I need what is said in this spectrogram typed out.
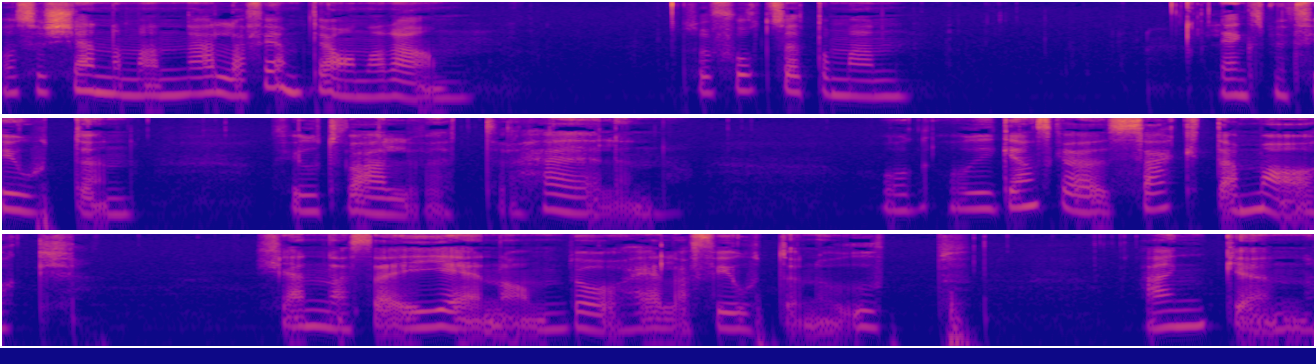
Och så känner man alla fem tårna där. Så fortsätter man längs med foten, fotvalvet, hälen och, och i ganska sakta mak känna sig igenom då hela foten och upp ankeln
